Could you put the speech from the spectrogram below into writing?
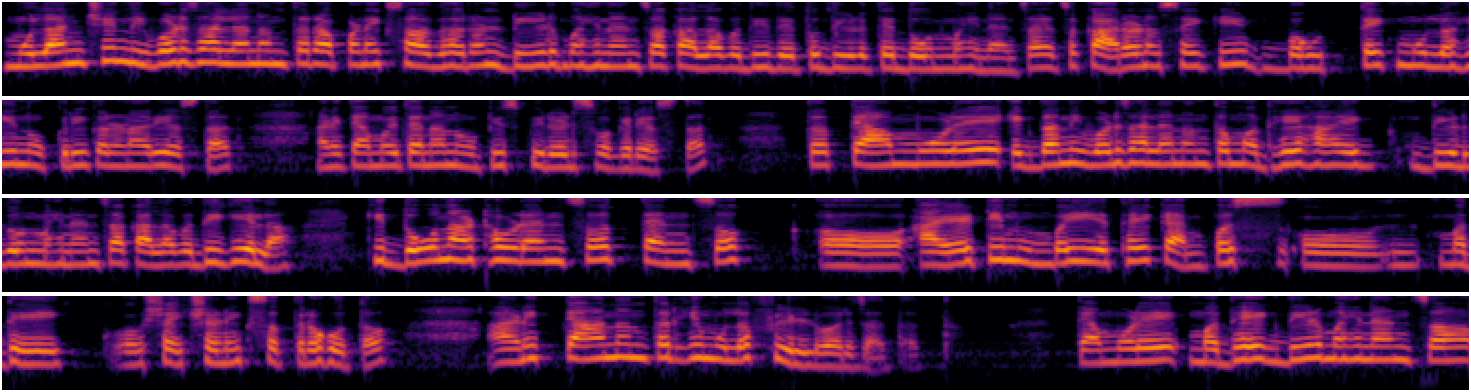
मुलांची निवड झाल्यानंतर आपण एक साधारण दीड महिन्यांचा कालावधी देतो दीड ते दोन महिन्यांचा. याचं कारण असं आहे की बहुतेक मुलं ही नोकरी करणारी असतात आणि त्यामुळे त्यांना नोटीस पिरियड्स वगैरे असतात. तर त्यामुळे एकदा निवड झाल्यानंतरमध्ये हा एक दीड दोन महिन्यांचा कालावधी गेला की दोन आठवड्यांचं त्यांचं आय आय टी मुंबई येथे कॅम्पसमध्ये एक शैक्षणिक सत्र होतं आणि त्यानंतर ही मुलं फील्डवर जातात. त्यामुळे मध्ये एक दीड महिन्यांचा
